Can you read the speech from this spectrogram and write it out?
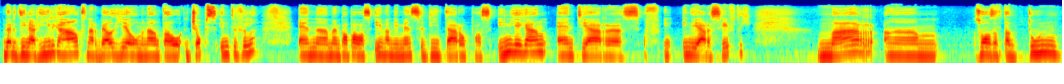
werden die naar hier gehaald, naar België, om een aantal jobs in te vullen. En uh, mijn papa was een van die mensen die daarop was ingegaan, eind jaren, of in, de jaren zeventig. Maar um, zoals het dan toen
